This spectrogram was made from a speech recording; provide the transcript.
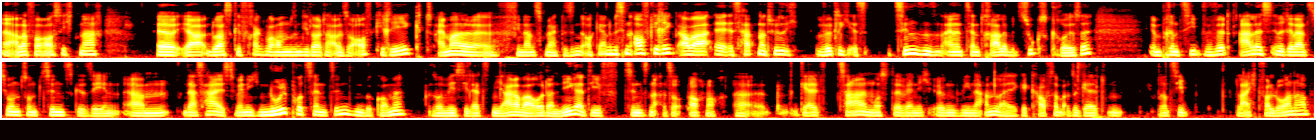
äh, aller Voraussicht nach. Äh, ja, du hast gefragt, warum sind die Leute alle so aufgeregt? Einmal, äh, Finanzmärkte sind auch gerne ein bisschen aufgeregt, aber äh, es hat natürlich wirklich, es, Zinsen sind eine zentrale Bezugsgröße. Im Prinzip wird alles in Relation zum Zins gesehen. Ähm, das heißt, wenn ich 0% Zinsen bekomme, so wie es die letzten Jahre war, oder Negativzinsen, also auch noch äh, Geld zahlen musste, wenn ich irgendwie eine Anleihe gekauft habe, also Geld im Prinzip leicht verloren habe,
